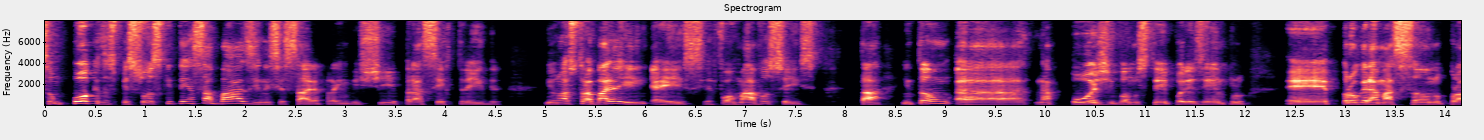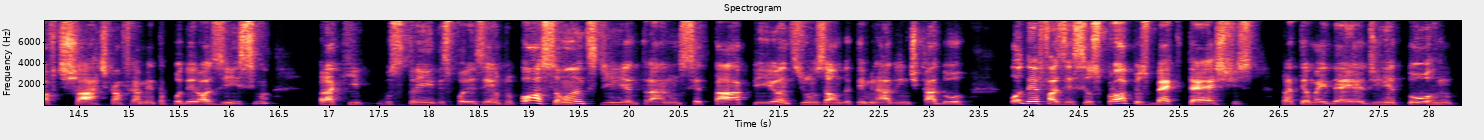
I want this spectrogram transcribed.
são poucas as pessoas que têm essa base necessária para investir, para ser trader. E o nosso trabalho é, é esse, é formar vocês. Tá? Então, ah, na, hoje vamos ter, por exemplo, é, programação no Profit Chart, que é uma ferramenta poderosíssima, para que os traders, por exemplo, possam, antes de entrar num setup, antes de usar um determinado indicador, poder fazer seus próprios backtests para ter uma ideia de retorno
